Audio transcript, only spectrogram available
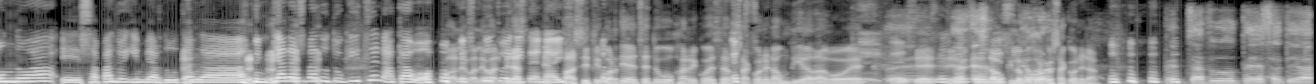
ondoa e, zapaldu egin behar dut. Hau da, jadaz badut ukitzen, akabo. Vale, vale, vale. Beraz, e, Pasifiko ardian etzetugu jarriko, eh? Zer sakonera undia dago, eh? Ez, ez, ez. Eh? ez lau kilometroko sakonera. Pentsatu dute esatea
